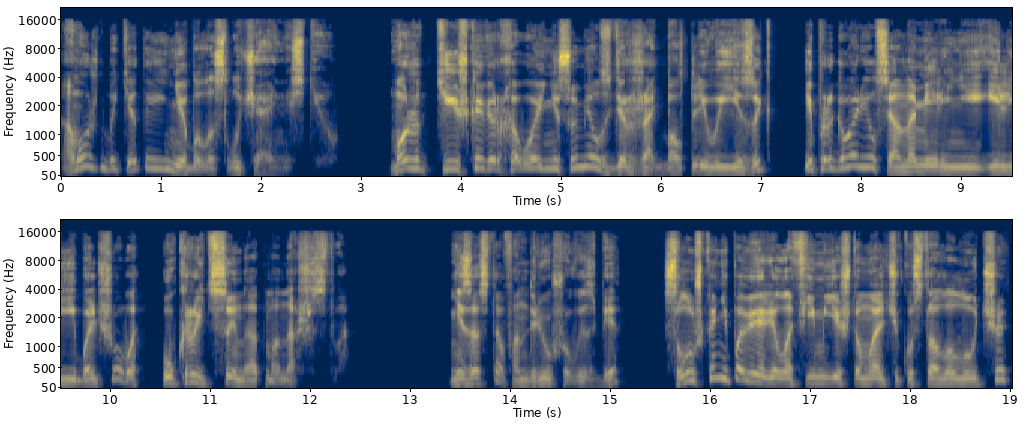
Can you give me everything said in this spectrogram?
А может быть, это и не было случайностью. Может, Тишка Верховой не сумел сдержать болтливый язык и проговорился о намерении Ильи Большого укрыть сына от монашества. Не застав Андрюшу в избе, Служка не поверил Афимье, что мальчику стало лучше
